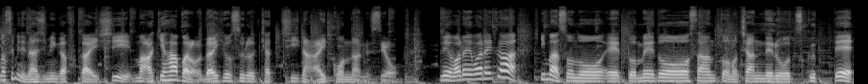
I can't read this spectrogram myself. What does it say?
まあそういう意味で馴染みが深いし、まあ秋葉原を代表するキャッチーなアイコンなんですよ。で、我々が今その、えっ、ー、と、メイドさんとのチャンネルを作って、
